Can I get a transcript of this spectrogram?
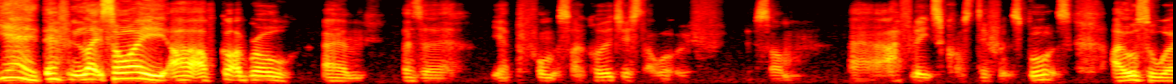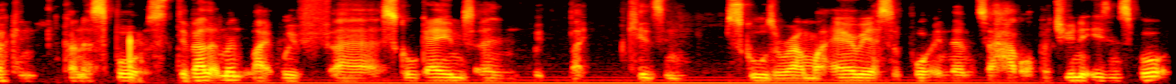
Yeah, definitely. Like, so I, I I've got a role um, as a yeah performance psychologist. I work with some uh, athletes across different sports. I also work in kind of sports development, like with uh, school games and with like kids in schools around my area, supporting them to have opportunities in sport.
